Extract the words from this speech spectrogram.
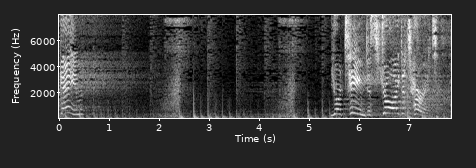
Game. Your team destroyed a turret.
